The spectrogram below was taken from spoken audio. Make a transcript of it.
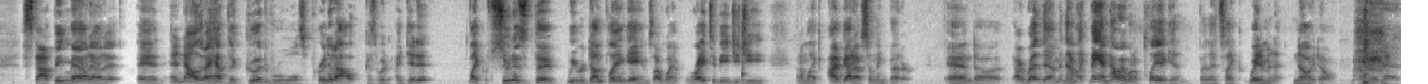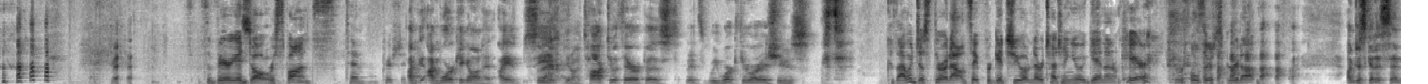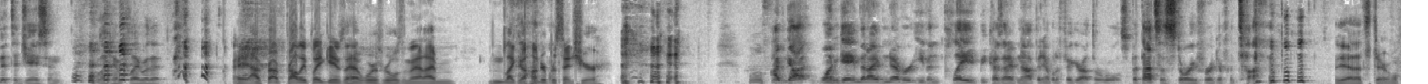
stop being mad at it, and and now that I have the good rules printed out because when I did it like as soon as the we were done playing games, I went right to BGG and I'm like, I've got to have something better. And uh, I read them, and then I'm like, man, now I want to play again. But it's like, wait a minute, no, I don't. I'm really mad. It's a very adult So- response, Tim. I appreciate I'm. I'm working on it. I see it, you know, I talk to a therapist. It's we work through our issues. Because I would just throw it out and say, forget you. I'm never touching you again. I don't care. The rules are screwed up. I'm just gonna send it to Jason. Let him play with it. Hey, I've, I've probably played games that have worse rules than that. I'm like hundred percent sure. We'll see. I've got one game that I've never even played because I have not been able to figure out the rules. But that's a story for a different time. Yeah, that's terrible.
